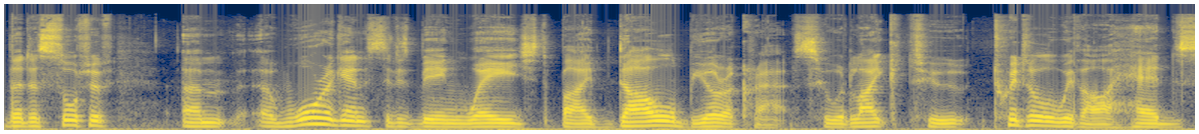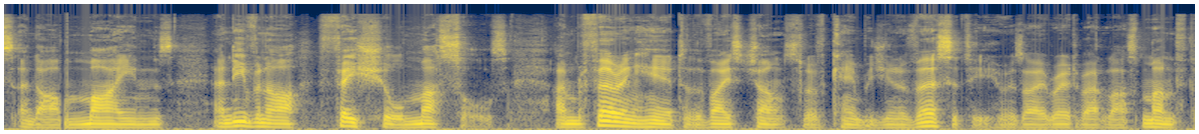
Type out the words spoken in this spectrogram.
that a sort of um, a war against it is being waged by dull bureaucrats who would like to twiddle with our heads and our minds and even our facial muscles. I'm referring here to the Vice Chancellor of Cambridge University, who, as I wrote about last month,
